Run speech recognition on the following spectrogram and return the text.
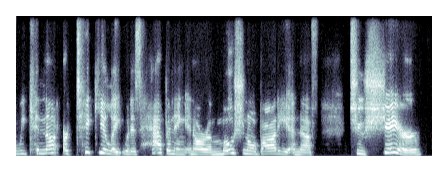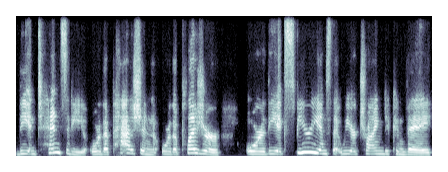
we cannot articulate what is happening in our emotional body enough to share the intensity or the passion or the pleasure or the experience that we are trying to convey.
